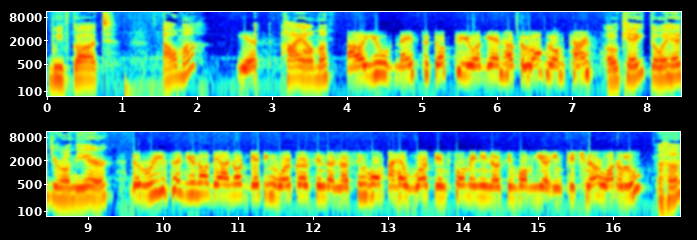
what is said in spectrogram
we've got Alma. Yes. Hi, Alma. How are you? Nice to talk to you again after a long, long time. Okay, go ahead. You're on the air. The reason, you know, they are not getting workers in the nursing home, I have worked in so many nursing home here in Kitchener, Waterloo. Uh huh.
